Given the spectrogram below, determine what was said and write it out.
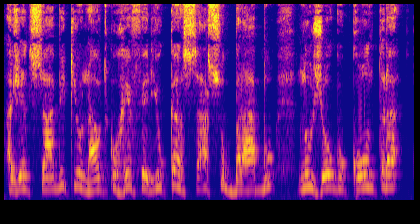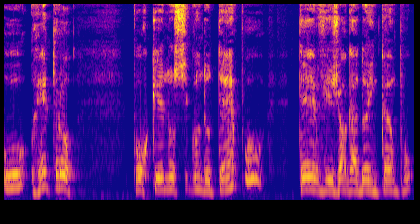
a gente sabe que o Náutico referiu cansaço brabo no jogo contra o Retrô. Porque no segundo tempo teve jogador em campo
